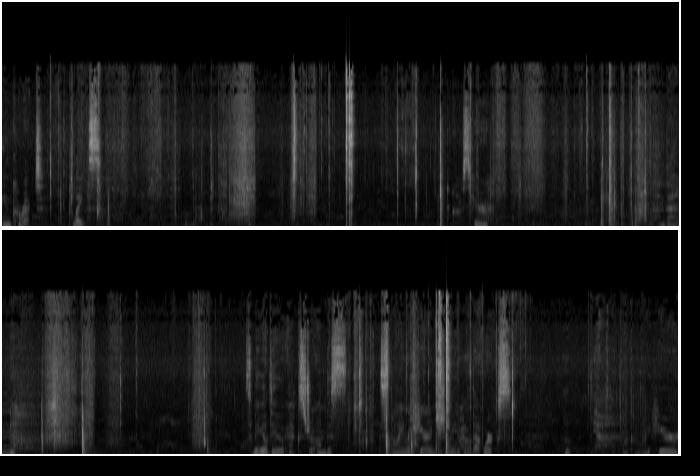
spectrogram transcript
incorrect lengths. Across here. Maybe I'll do extra on this spine right here and show you how that works. Oh, yeah, I'll go right here.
